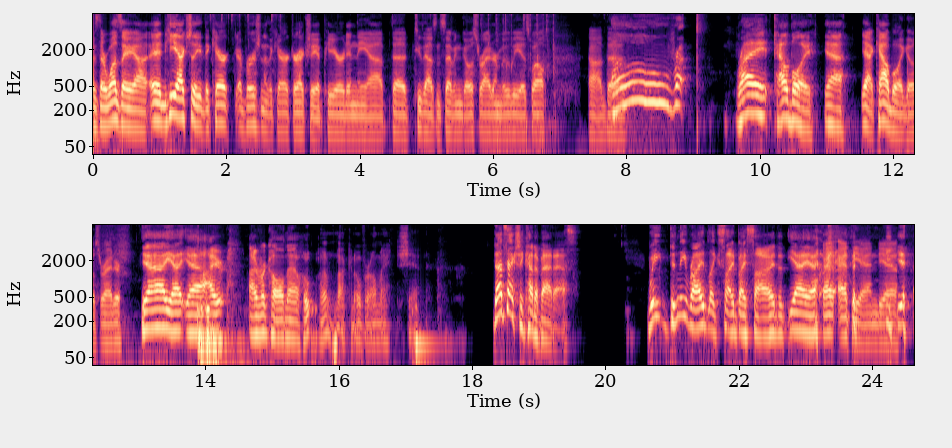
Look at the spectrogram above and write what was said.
Because there was a, uh, and he actually, the character version of the character actually appeared in the uh, the 2007 Ghost Rider movie as well. Uh, the Oh, right. Right, cowboy. Yeah. yeah, cowboy Ghost Rider. Yeah, yeah, yeah. I I recall now. Oh, I'm knocking over all my shit. That's actually kind of badass. Wait, didn't he ride like side by side? Yeah, yeah. At, at the end, yeah. yeah.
